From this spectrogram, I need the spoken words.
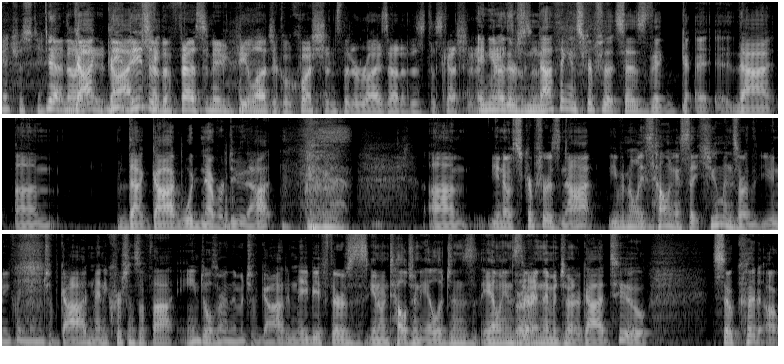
Interesting. Yeah, no, God- God these are can't- the fascinating theological questions that arise out of this discussion. And you know, there's So- nothing in Scripture that says that uh, that um, that God would never do that. um, you know, Scripture is not even really telling us that humans are uniquely in the image of God. Many Christians have thought angels are in the image of God, and maybe if there's you know intelligent aliens, aliens, they're in the image of God too. So, could uh,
